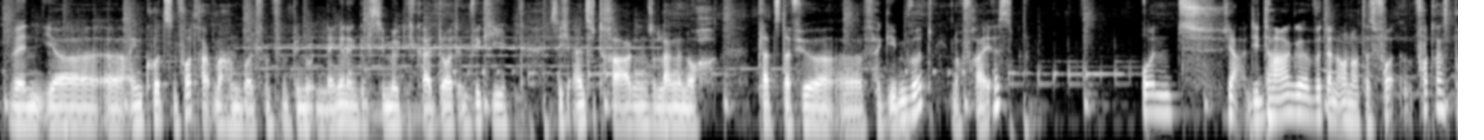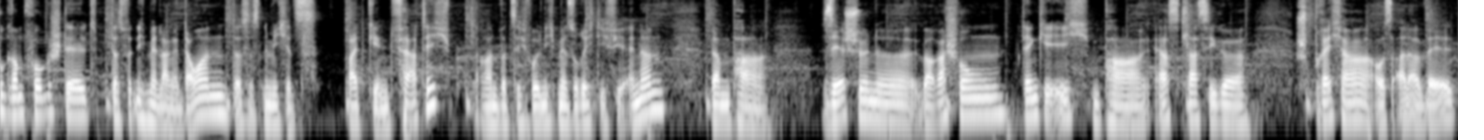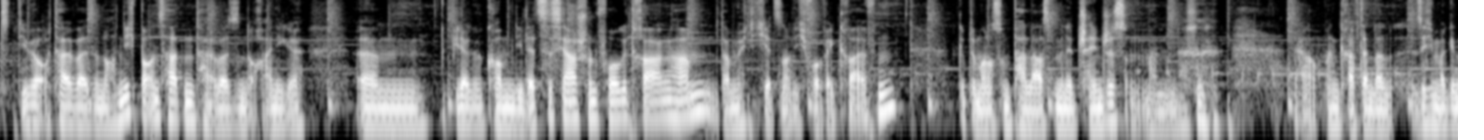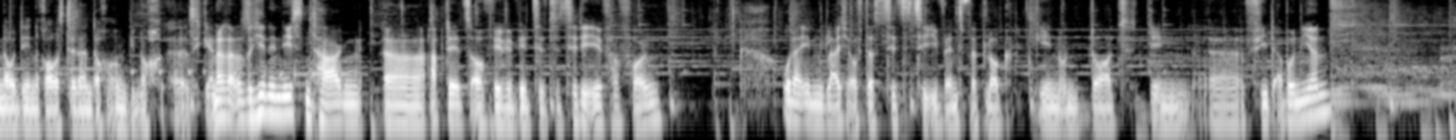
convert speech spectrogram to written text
Wenn ihr äh, einen kurzen Vortrag machen wollt von fünf Minuten Länge, dann gibt es die Möglichkeit, dort im Wiki sich einzutragen, solange noch Platz dafür äh, vergeben wird, noch frei ist. Und ja, die Tage wird dann auch noch das Vortragsprogramm vorgestellt. Das wird nicht mehr lange dauern. Das ist nämlich jetzt weitgehend fertig. Daran wird sich wohl nicht mehr so richtig viel ändern. Wir haben ein paar sehr schöne Überraschungen, denke ich. Ein paar erstklassige Sprecher aus aller Welt, die wir auch teilweise noch nicht bei uns hatten. Teilweise sind auch einige ähm, wiedergekommen, die letztes Jahr schon vorgetragen haben. Da möchte ich jetzt noch nicht vorweggreifen. Es gibt immer noch so ein paar Last-Minute-Changes und man Ja, man greift dann, dann sich immer genau den raus, der dann doch irgendwie noch äh, sich geändert hat. Also hier in den nächsten Tagen äh, Updates auf www.ccc.de verfolgen oder eben gleich auf das CCC Events Weblog gehen und dort den äh, Feed abonnieren.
